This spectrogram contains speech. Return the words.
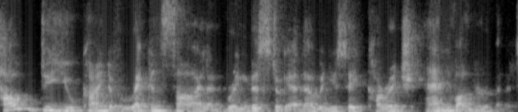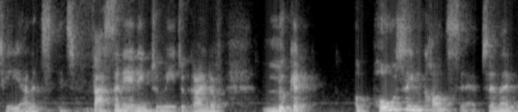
how do you kind of reconcile and bring this together when you say courage and vulnerability? And it's, it's fascinating to me to kind of look at opposing concepts and then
